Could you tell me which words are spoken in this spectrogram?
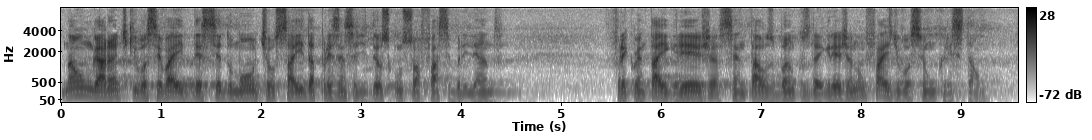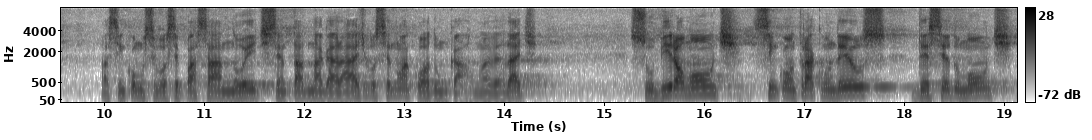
não garante que você vai descer do monte ou sair da presença de Deus com sua face brilhando. Frequentar a igreja, sentar os bancos da igreja não faz de você um cristão. Assim como se você passar a noite sentado na garagem, você não acorda um carro, não é verdade? Subir ao monte, se encontrar com Deus, descer do monte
